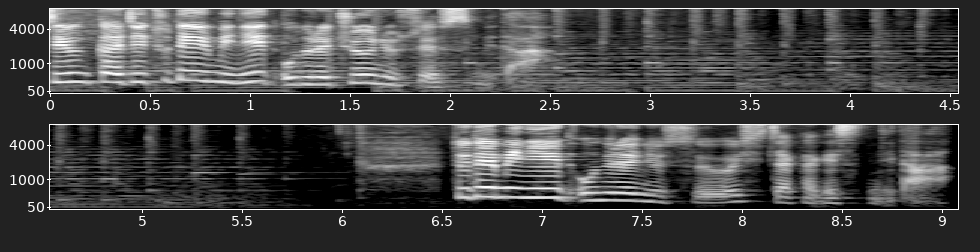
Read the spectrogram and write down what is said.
지금까지 Today Minute 오늘의 주요 뉴스였습니다. Today Minute 오늘의 뉴스 시작하겠습니다.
